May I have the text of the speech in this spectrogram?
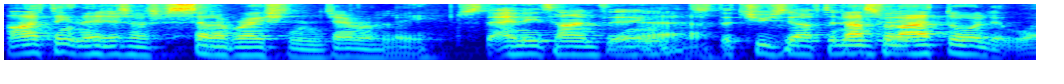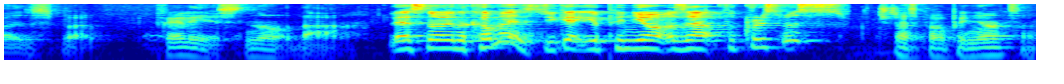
I think they're just a celebration generally. Just any time thing. Yeah. Just the Tuesday afternoon. That's thing. what I thought it was, but clearly it's not that. Let us know in the comments. Do you get your pinatas out for Christmas? Should I spell pinata?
